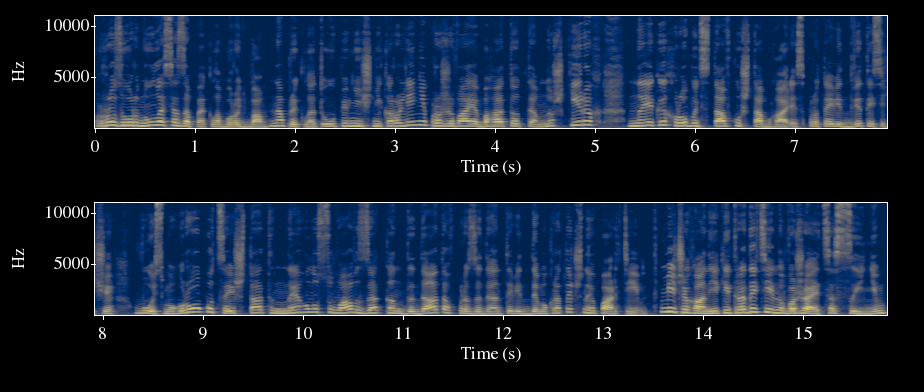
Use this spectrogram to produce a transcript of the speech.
розгорнулася запекла боротьба. Наприклад, у північній Кароліні проживає багато темношкірих, на яких робить ставку штаб Гарріс. Проте від 2008 року цей штат не голосував за кандидата в президенти від демократичної партії. Мічиган, який традиційно вважається синім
